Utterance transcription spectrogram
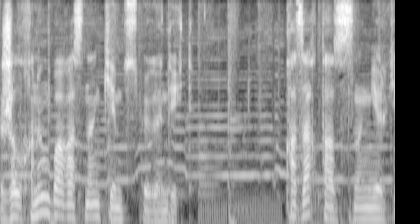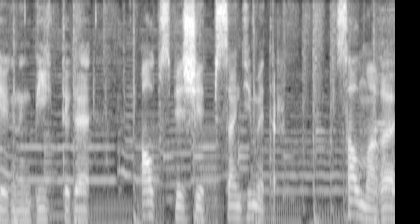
жылқының бағасынан кем түспеген дейді. Қазақ тазысының еркегінің биіктігі 65-70 сантиметр салмағы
